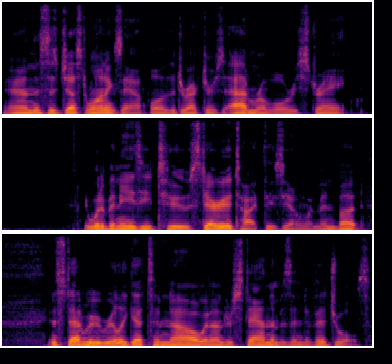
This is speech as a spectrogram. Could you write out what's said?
and this is just one example of the director's admirable restraint. It would have been easy to stereotype these young women, but instead we really get to know and understand them as individuals.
